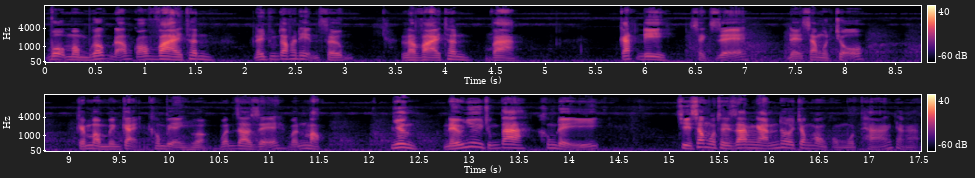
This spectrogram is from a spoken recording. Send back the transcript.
Bộ mầm gốc đã có vài thân nếu chúng ta phát hiện sớm là vài thân vàng. Cắt đi, sạch rễ để sang một chỗ. Cái mầm bên cạnh không bị ảnh hưởng, vẫn ra rễ vẫn mọc. Nhưng nếu như chúng ta không để ý, chỉ sau một thời gian ngắn thôi, trong vòng khoảng một tháng chẳng hạn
